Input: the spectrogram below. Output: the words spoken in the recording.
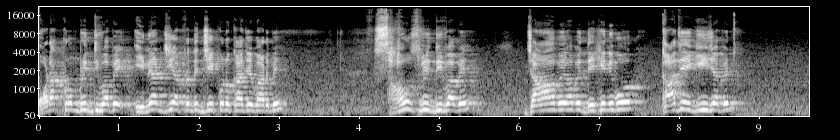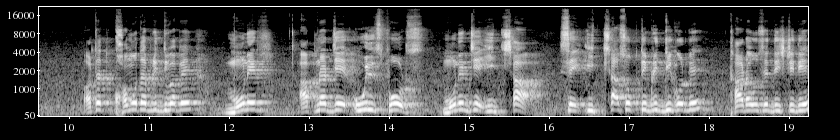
পরাক্রম বৃদ্ধি পাবে এনার্জি আপনাদের যে কোনো কাজে বাড়বে, সাহস বৃদ্ধি পাবে, যা হবে হবে দেখে নেব, কাজে এগিয়ে যাবেন। অর্থাৎ ক্ষমতা বৃদ্ধি পাবে, মনের আপনার যে উইলস ফোর্স মনের যে ইচ্ছা, সেই ইচ্ছা শক্তি বৃদ্ধি করবে থার্ড হাউসের দৃষ্টি দিয়ে।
